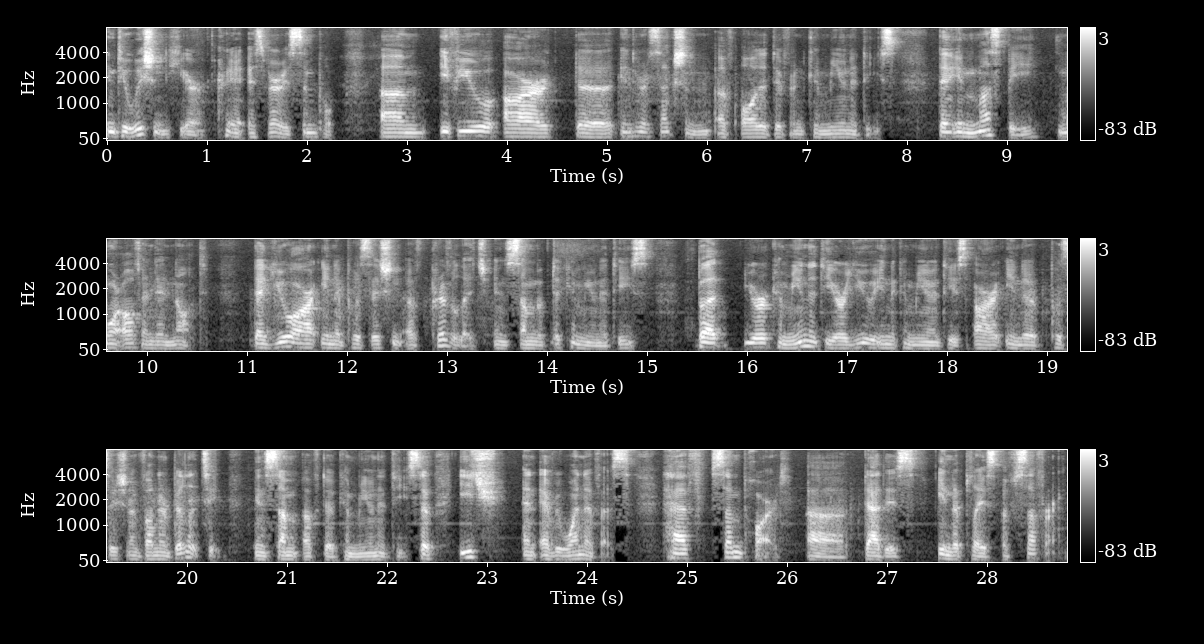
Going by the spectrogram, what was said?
intuition here is very simple. Um, if you are the intersection of all the different communities, then it must be more often than not that you are in a position of privilege in some of the communities, but your community or you in the communities are in a position of vulnerability in some of the communities. So each and every one of us have some part uh, that is in the place of suffering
